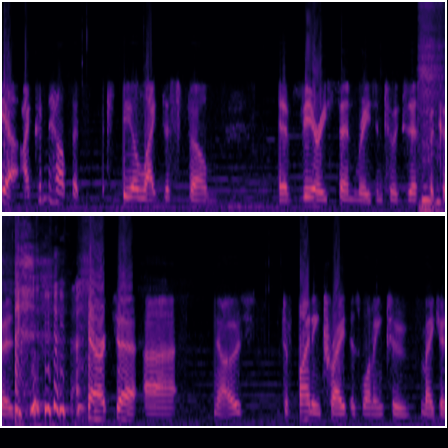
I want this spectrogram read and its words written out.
yeah, I couldn't help but feel like this film had a very thin reason to exist because the character, uh, you know, defining trait is wanting to make a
